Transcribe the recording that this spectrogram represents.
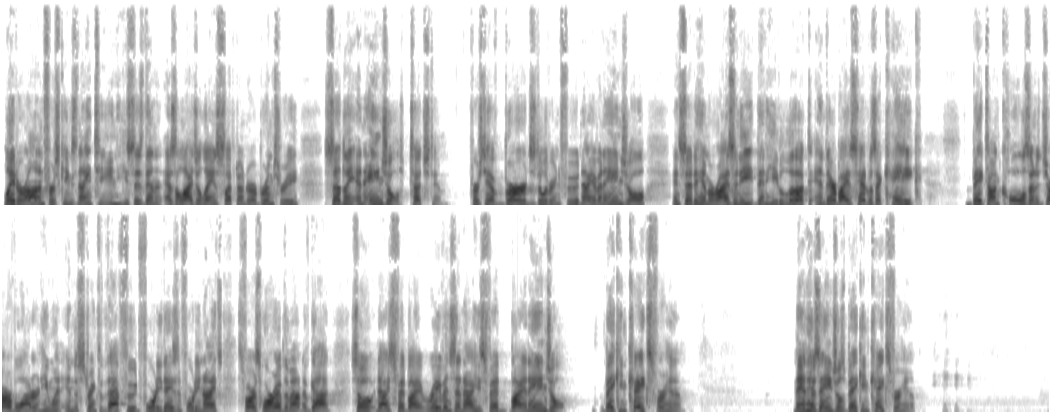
Later on, 1 Kings 19, he says, Then as Elijah lay and slept under a broom tree, suddenly an angel touched him. First, you have birds delivering food. Now you have an angel and said to him, Arise and eat. Then he looked, and there by his head was a cake baked on coals and a jar of water. And he went in the strength of that food 40 days and 40 nights as far as Horeb, the mountain of God. So now he's fed by ravens, and now he's fed by an angel baking cakes for him. Man has angels baking cakes for him.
